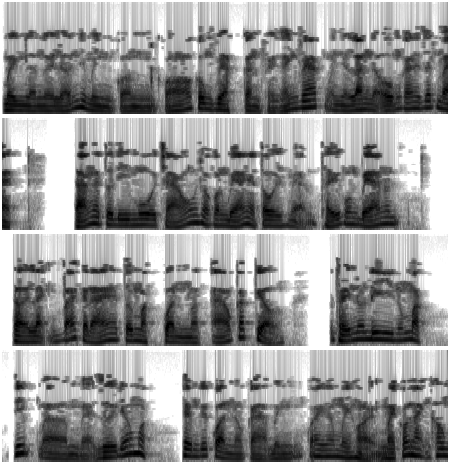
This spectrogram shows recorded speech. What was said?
mình là người lớn thì mình còn có công việc cần phải gánh vác, mà nhà lăn nhà ốm cái rất mệt. Sáng ngày tôi đi mua cháo cho con bé nhà tôi, mẹ thấy con bé nó trời lạnh vãi cả đáy tôi mặc quần, mặc áo các kiểu. Tôi thấy nó đi, nó mặc zip mà mẹ dưới đéo mặc thêm cái quần nào cả, mình quay sang mình hỏi, mày có lạnh không?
